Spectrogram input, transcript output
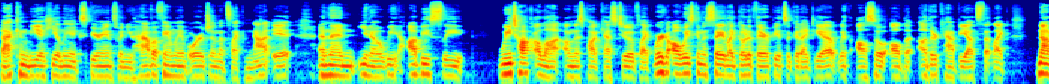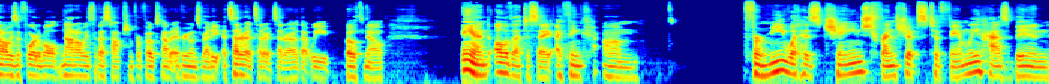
that can be a healing experience when you have a family of origin that's like not it. And then you know we obviously we talk a lot on this podcast too of like we're always going to say like go to therapy it's a good idea with also all the other caveats that like not always affordable not always the best option for folks not everyone's ready et cetera et cetera et cetera that we both know. And all of that to say i think um for me what has changed friendships to family has been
